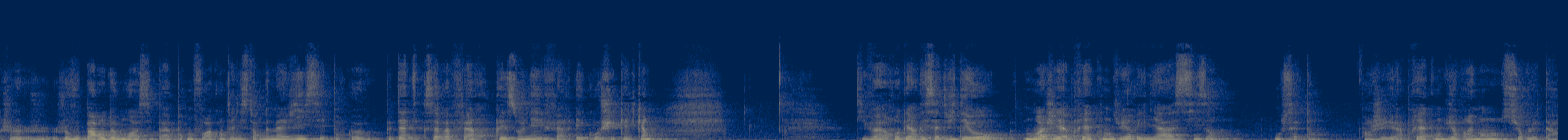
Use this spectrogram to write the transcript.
je, vous parle de moi, c'est pas pour vous raconter l'histoire de ma vie, c'est pour que peut-être que ça va faire résonner, faire écho chez quelqu'un qui va regarder cette vidéo. Moi j'ai appris à conduire il y a 6 ans ou 7 ans. Enfin, j'ai appris à conduire vraiment sur le tas.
